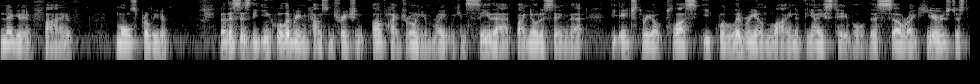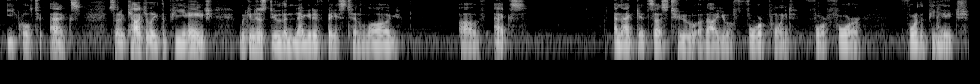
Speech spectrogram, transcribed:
negative 5 moles per liter. Now this is the equilibrium concentration of hydronium, right? We can see that by noticing that the H3O plus equilibrium line of the ice table, this cell right here is just equal to X. So to calculate the pH, we can just do the negative base 10 log of X, and that gets us to a value of 4.44 for the pH.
